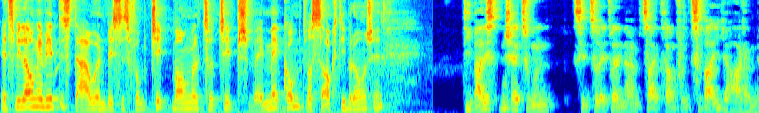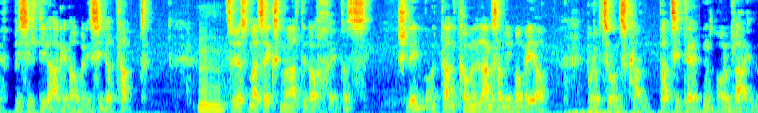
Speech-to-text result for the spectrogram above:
Jetzt, wie lange wird es dauern, bis es vom Chipmangel zur Chipschwemme kommt? Was sagt die Branche? Die meisten Schätzungen sind so etwa in einem Zeitraum von zwei Jahren, bis sich die Lage normalisiert hat. Mhm. Zuerst mal sechs Monate noch etwas schlimm und dann kommen langsam immer mehr Produktionskapazitäten online.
